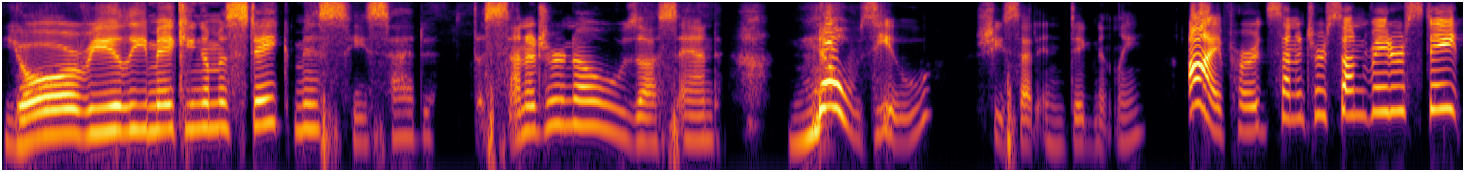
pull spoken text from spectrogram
You're really making a mistake, miss, he said. The senator knows us and knows you, she said indignantly. I've heard Senator Sunraider state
